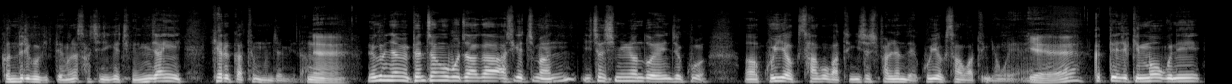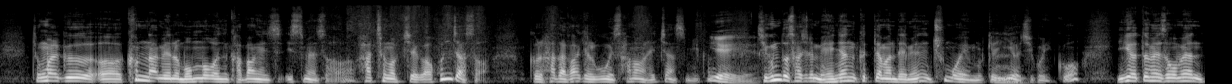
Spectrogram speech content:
건드리고 있기 때문에 사실 이게 굉장히 계륵 같은 문제입니다. 네. 왜 그러냐면 변창 후보자가 아시겠지만 2016년도에 이제 구, 어, 구의역 사고 같은 2018년도에 구의역 사고 같은 경우에 예. 그때 이제 김모근이 정말 그 어, 컵라면을 못 먹은 가방에 있- 있으면서 하청업체가 혼자서 그걸 하다가 결국은 사망을 했지 않습니까? 예, 예. 지금도 사실은 매년 그때만 되면 추모의 물결이 음. 이어지고 있고 이게 어떤 면에서 보면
